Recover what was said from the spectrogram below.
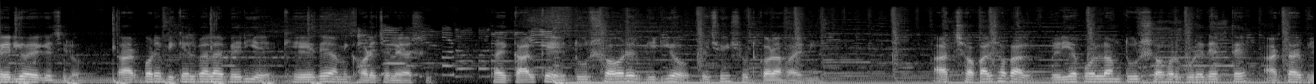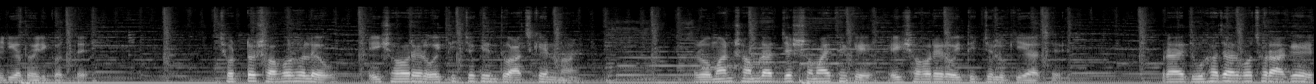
দেরি হয়ে গেছিল। তারপরে বিকেলবেলায় বেরিয়ে খেয়ে দিয়ে আমি ঘরে চলে আসি। তাই কালকে ট্যুর শহরের ভিডিও কিছুই শ্যুট করা হয়নি। আজ সকাল সকাল বেরিয়ে পড়লাম ট্যুর শহর ঘুরে দেখতে আর তার ভিডিও তৈরি করতে। ছোট্ট শহর হলেও এই শহরের ঐতিহ্য কিন্তু আজকের নয়। রোমান সাম্রাজ্যের সময় থেকে এই শহরের ঐতিহ্য লুকিয়ে আছে। প্রায় দু হাজার বছর আগের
